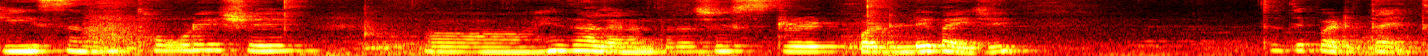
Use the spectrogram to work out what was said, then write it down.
केस ना थोडेसे हे झाल्यानंतर असे स्ट्रेट पडले पाहिजे. तर ते पडत आहेत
